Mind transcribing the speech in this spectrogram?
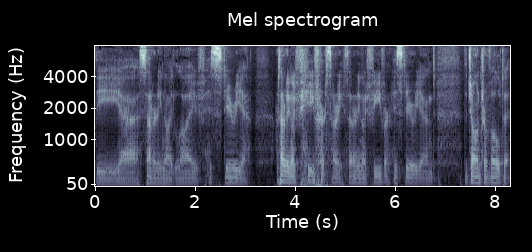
the uh, Saturday Night Live hysteria, or Saturday Night Fever, sorry, Saturday Night Fever hysteria, and the John Travolta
